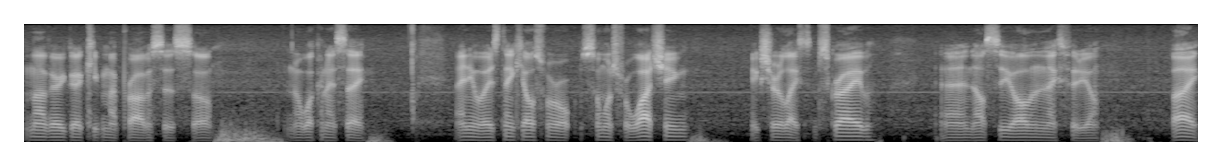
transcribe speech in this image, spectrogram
I'm not very good at keeping my promises. So, you know, what can I say? anyways, thank you all so, so much for watching. Make sure to like, subscribe, and I'll see you all in the next video. Bye.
